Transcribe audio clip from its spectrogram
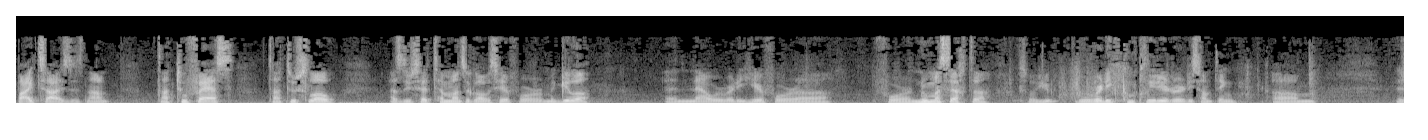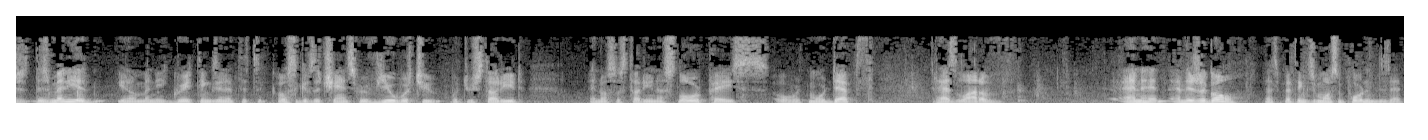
bite sizes, not not too fast, It's not too slow. As you said, ten months ago I was here for Megillah, and now we're ready here for uh, for new Masechta. So you we already completed already something. Um, there's there's many you know many great things in it that also gives a chance to review what you what you studied and also studying a slower pace or with more depth. It has a lot of and and there's a goal. That's I think is most important is that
